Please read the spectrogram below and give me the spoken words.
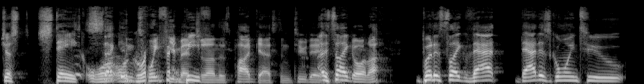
just steak or, Second Twinkie beef, mentioned on this podcast in two days. It's What's like- going on. But it's like that that is going to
